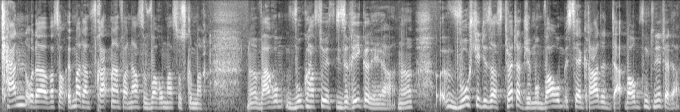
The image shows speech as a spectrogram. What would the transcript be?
kann oder was auch immer, dann fragt man einfach nach, so, warum hast du es gemacht? Ne? Warum, wo hast du jetzt diese Regel her? Ne? Wo steht dieser Strategy und warum ist der gerade da? Warum funktioniert der da? Ne?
